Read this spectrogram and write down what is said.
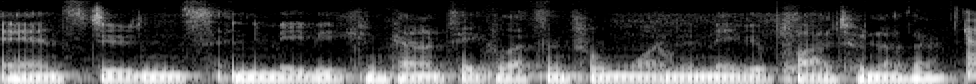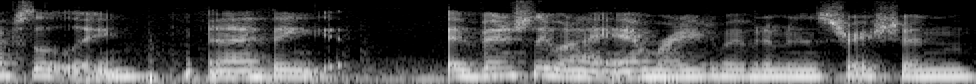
and students, and maybe you can kind of take a lesson from one and maybe apply to another. Absolutely. And I think eventually, when I am ready to move in administration,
